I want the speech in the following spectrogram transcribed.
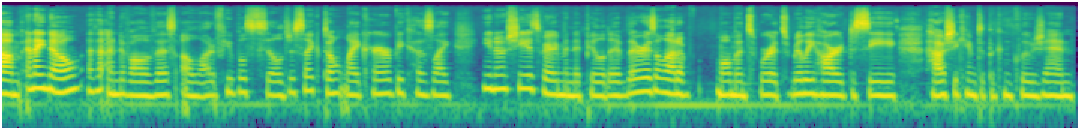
Um, and I know at the end of all of this, a lot of people still just like don't like her because like, you know, she is very manipulative. There is a lot of moments where it's really hard to see how she came to the conclusion.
